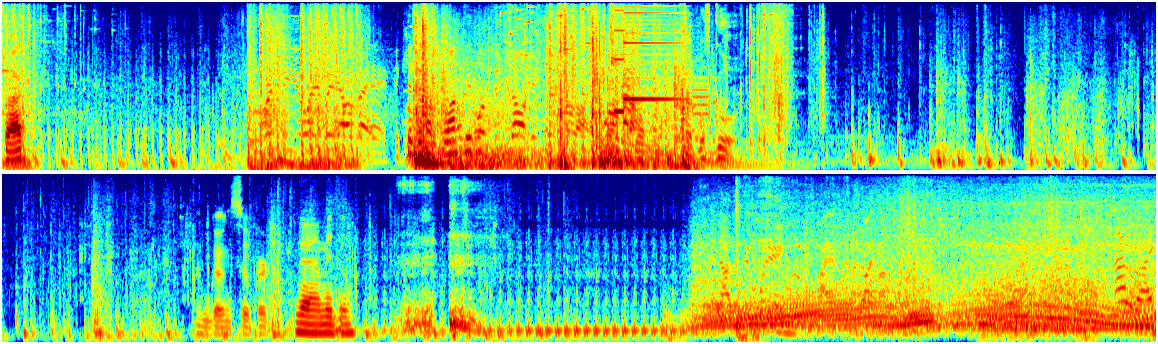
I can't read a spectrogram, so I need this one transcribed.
Crack. Friendly I killed the most wanted. Wanted target neutralized. Shot was good. Going super. Yeah, me too. Get out of the way. I am the driver. Alright.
